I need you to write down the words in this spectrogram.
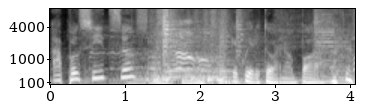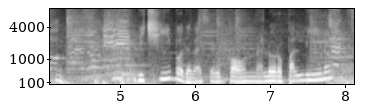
Apple Seeds, anche qui ritorna un po' di cibo, deve essere un po' un loro pallino.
